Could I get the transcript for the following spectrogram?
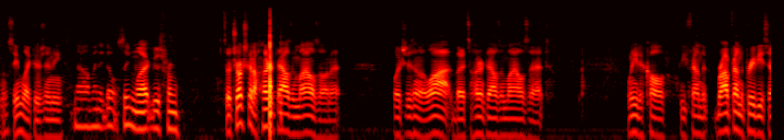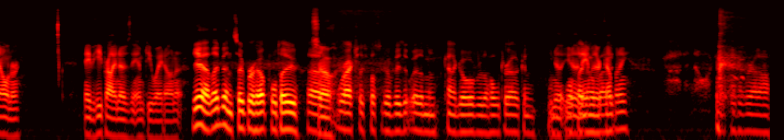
Don't seem like there's any. No, I mean it don't seem like just from. So the truck's got 100,000 miles on it, which isn't a lot, but it's 100,000 miles that we need to call. We found the Rob found the previous owner. Maybe he probably knows the empty weight on it. Yeah, they've been super helpful too. Uh, So- we're actually supposed to go visit with them and kind of go over the whole truck and. You know, you know the name of their company? I can't think of it right off.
